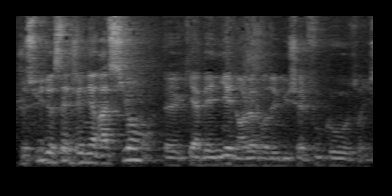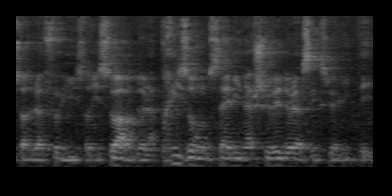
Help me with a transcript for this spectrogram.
je suis de cette génération euh, qui a baigné dans l'œuvre de Michel Foucault, son histoire de la folie, son histoire de la prison, celle inachevée de la sexualité.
